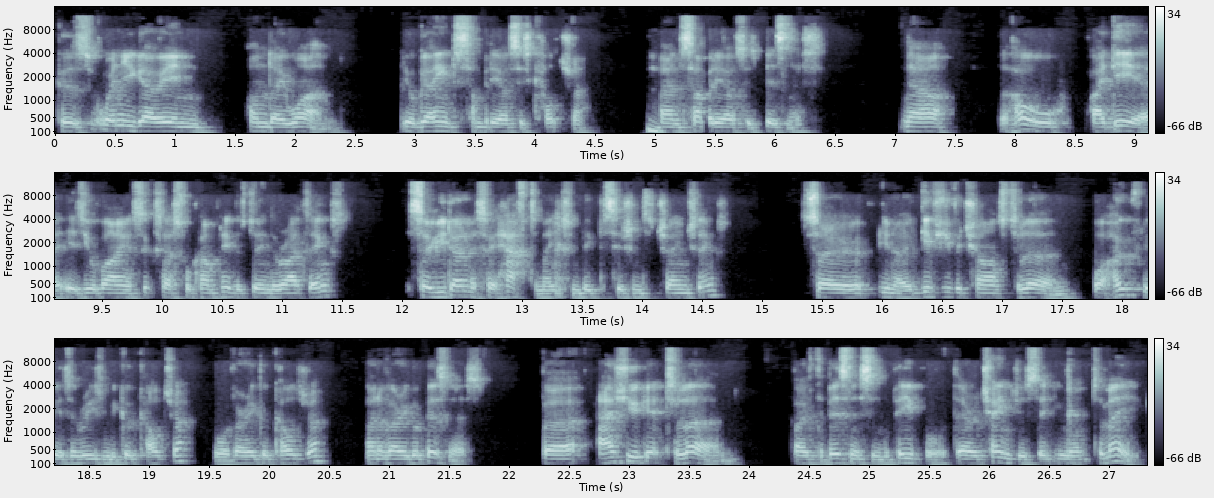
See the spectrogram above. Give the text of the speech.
because when you go in on day one, you're going to somebody else's culture mm. and somebody else's business. Now, the whole idea is you're buying a successful company that's doing the right things. So you don't necessarily have to make some big decisions to change things. So, you know, it gives you the chance to learn what hopefully is a reasonably good culture or a very good culture and a very good business. But as you get to learn both the business and the people, there are changes that you want to make.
